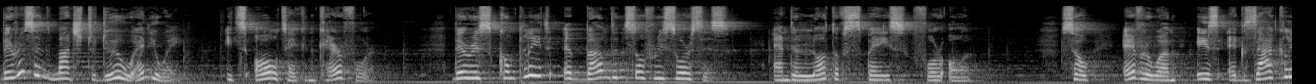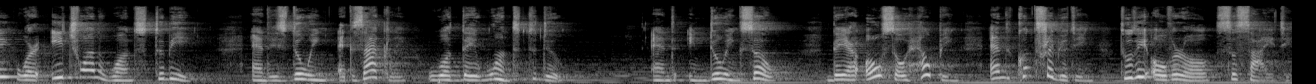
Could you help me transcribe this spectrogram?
There isn't much to do anyway, it's all taken care for. There is complete abundance of resources and a lot of space for all. So everyone is exactly where each one wants to be and is doing exactly what they want to do. And in doing so, they are also helping and contributing to the overall society.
